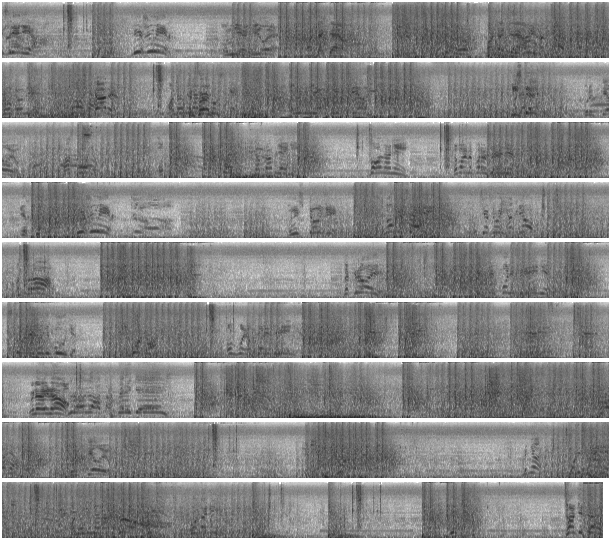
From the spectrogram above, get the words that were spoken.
Потери зрения! Вижу их! Он не healer! Contact down! Contact down! Got him! Confirmed! He's dead! Будет сделаю! Вас понял! Отходим! Направление! Вон они! Давай на поражение! Вижу их! Уничтожи! Много целей! Удерживай их огнем! Он! Lock it down!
